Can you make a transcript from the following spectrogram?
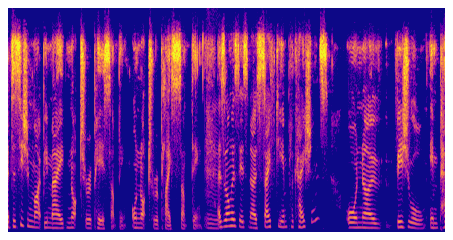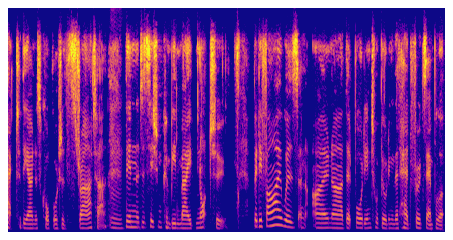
a decision might be made not to repair something or not to replace something. Mm. As long as there's no safety implications or no visual impact to the owner's corp or to the strata, mm. then the decision can be made not to. But if I was an owner that bought into a building that had, for example, a,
